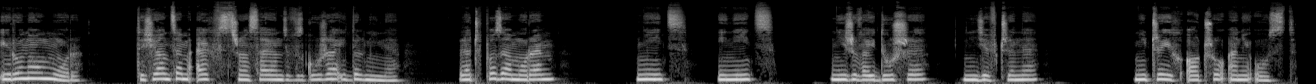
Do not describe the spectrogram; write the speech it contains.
I runął mur, tysiącem ech wstrząsając wzgórza i doliny, lecz poza murem nic i nic, ni żywej duszy, ni dziewczyny, niczyich oczu ani ust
